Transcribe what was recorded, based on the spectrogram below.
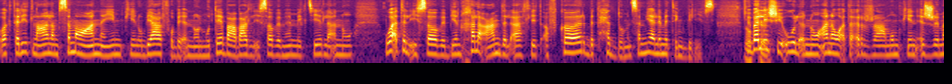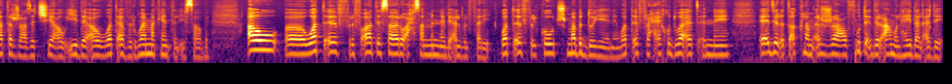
واكثريه العالم سمعوا عنا يمكن وبيعرفوا بأنه المتابعة بعد الإصابة مهمة كتير لأنه وقت الإصابة بينخلق عند ال athlete أفكار بتحده بنسميها limiting beliefs ببلش يقول إنه أنا وقت أرجع ممكن إجري ما ترجع زيت شيء أو إيدي أو whatever وين ما كانت الإصابة. أو what uh, if رفقاتي صاروا أحسن مني بقلب الفريق؟ what if ال coach ما بده إياني؟ what if رح اخذ وقت إني أقدر أتأقلم أرجع وفوت أقدر أعمل هيدا الأداء؟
